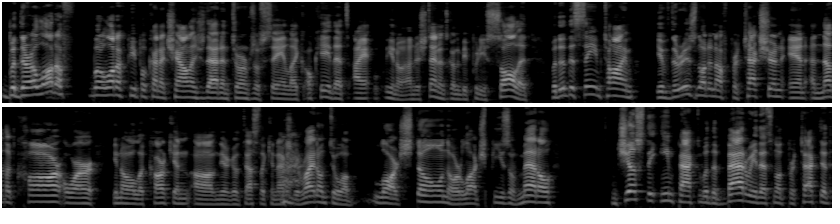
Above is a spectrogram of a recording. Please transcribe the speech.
But there are a lot of but a lot of people kind of challenge that in terms of saying like okay that's i you know understand it's going to be pretty solid but at the same time if there is not enough protection and another car or you know a car can uh near the tesla can actually ride onto a large stone or large piece of metal just the impact with the battery that's not protected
